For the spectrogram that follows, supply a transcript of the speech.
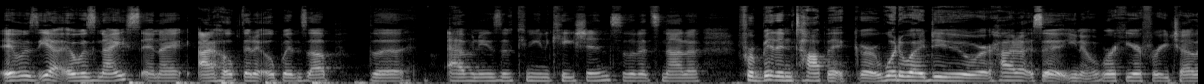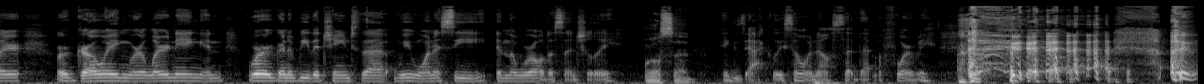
it was, yeah, it was nice. And I, I hope that it opens up the avenues of communication so that it's not a forbidden topic or what do I do or how do I say, you know, we're here for each other. We're growing, we're learning, and we're going to be the change that we want to see in the world, essentially. well said Exactly. Someone else said that before me.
